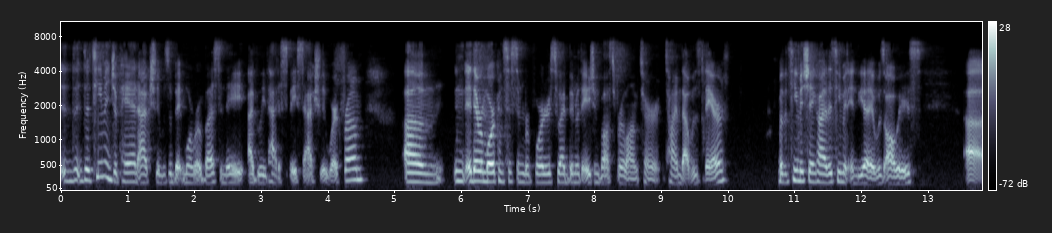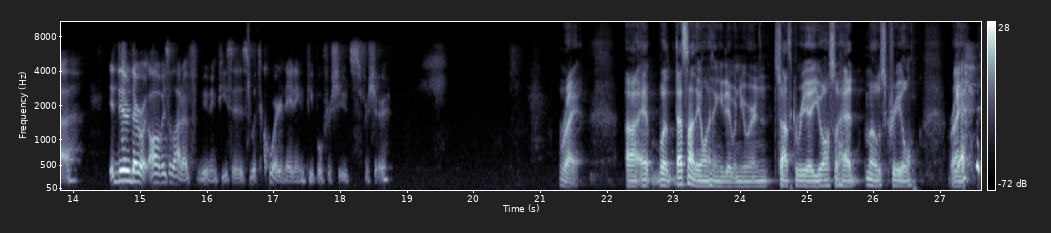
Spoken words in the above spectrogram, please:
the, the team in Japan actually was a bit more robust, and they I believe had a space to actually work from. Um, there were more consistent reporters who had been with Asian Boss for a long ter- time that was there. But the team in Shanghai, the team in India, it was always uh, there. There were always a lot of moving pieces with coordinating people for shoots, for sure. Right. Uh, and, well, that's not the only thing you did when you were in South Korea. You also had Moe's Creole, right? Yeah.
